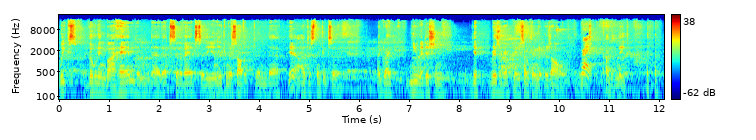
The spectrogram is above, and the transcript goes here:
weeks building by hand, and uh, that sort of adds to the uniqueness of it. And uh, yeah, I just think it's a, a great new addition, yet resurrecting something that was old. Right. It's kind of neat.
